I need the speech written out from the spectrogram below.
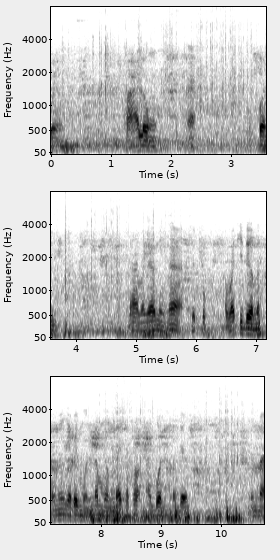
ลง ขวาลงอะทุกคนได้มาแล้วหนึ่งหน้า เสร็จปุ๊บเอาไว้ที่เดิมนะตรงนี้อย่าไปหมุนเราหมุนได้เฉพาะอันบนเหมือนเดิมหมุนมา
